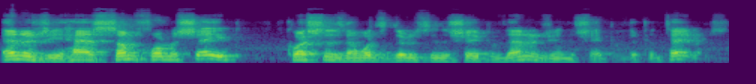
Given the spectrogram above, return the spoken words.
energy has some form of shape, the question is then what's the difference in the shape of the energy and the shape of the containers?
